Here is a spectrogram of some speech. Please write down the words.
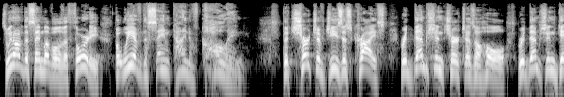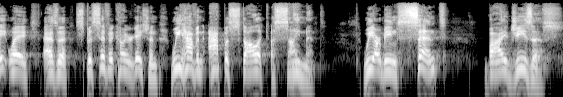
So we don't have the same level of authority, but we have the same kind of calling. The Church of Jesus Christ, Redemption Church as a whole, Redemption Gateway as a specific congregation, we have an apostolic assignment. We are being sent by Jesus.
